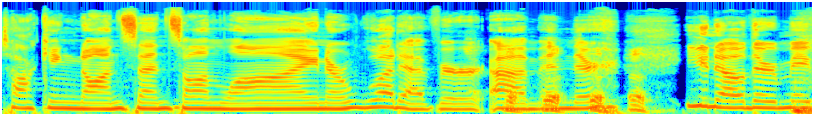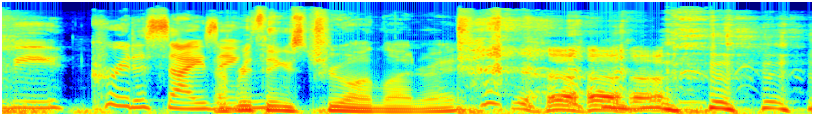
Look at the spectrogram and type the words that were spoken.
talking nonsense online or whatever? Um, and they're, you know, they're maybe criticizing. Everything's true online, right?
